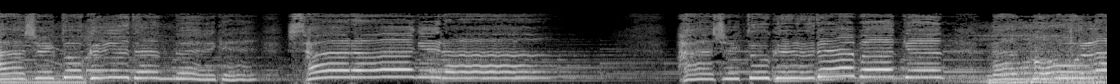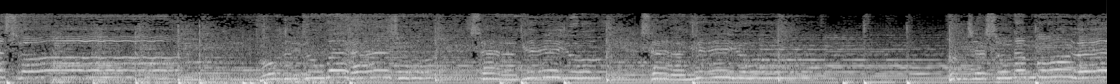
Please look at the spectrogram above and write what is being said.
아직도 그댄 내게 사랑이라. 아직도 그대밖에 난 몰라서. 오늘도 말하죠. 사랑해요 사랑해요. 혼자서 난 몰래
